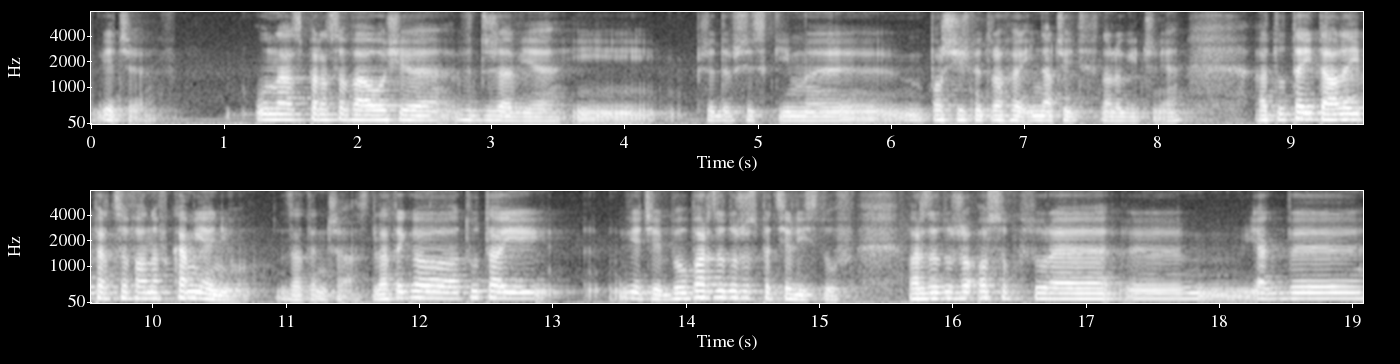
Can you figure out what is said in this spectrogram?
Wiecie, u nas pracowało się w drzewie i przede wszystkim y, poszliśmy trochę inaczej technologicznie. A tutaj dalej pracowano w kamieniu za ten czas. Dlatego tutaj, wiecie, było bardzo dużo specjalistów, bardzo dużo osób, które jakby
